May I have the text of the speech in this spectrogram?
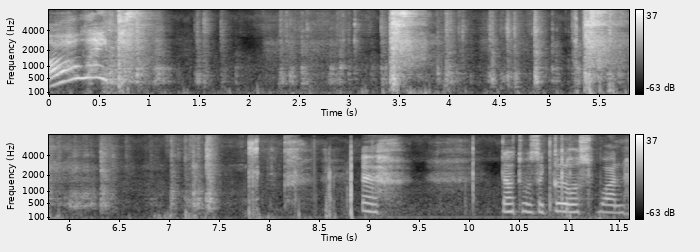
Oh, wait. Uh, that was a close one.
